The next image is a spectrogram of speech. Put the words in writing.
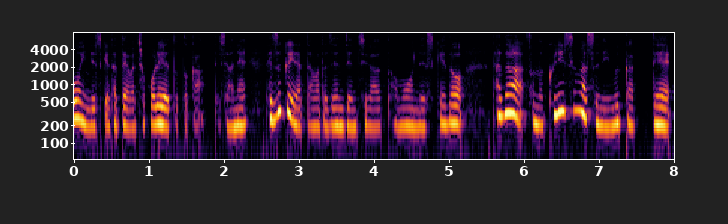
多いんですけど、例えばチョコレートとかですよね。手作りだったらまた全然違うと思うんですけど、ただ、そのクリスマスに向かって、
